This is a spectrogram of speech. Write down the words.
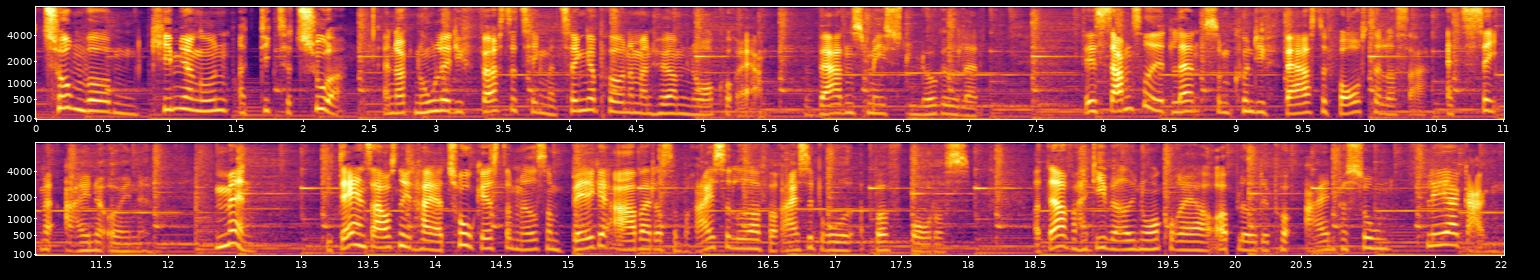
Atomvåben, Kim Jong-un og diktatur er nok nogle af de første ting, man tænker på, når man hører om Nordkorea. Verdens mest lukkede land. Det er samtidig et land, som kun de færreste forestiller sig at se med egne øjne. Men i dagens afsnit har jeg to gæster med, som begge arbejder som rejseledere for rejsebureauet Above Borders. Og derfor har de været i Nordkorea og oplevet det på egen person flere gange.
